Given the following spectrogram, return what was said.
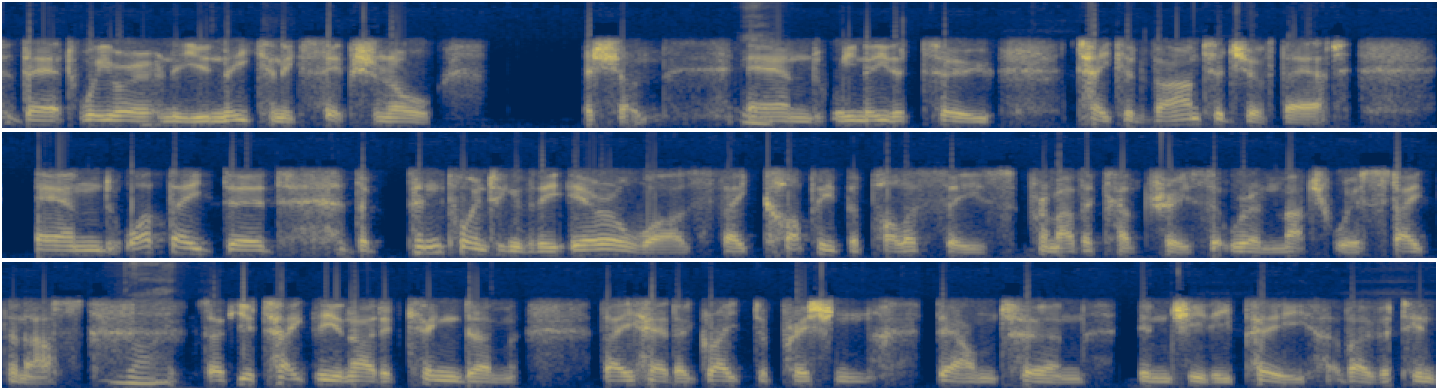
that we were in a unique and exceptional position, yeah. and we needed to take advantage of that. And what they did, the pinpointing of the error was they copied the policies from other countries that were in much worse state than us. Right. So if you take the United Kingdom, they had a Great Depression downturn in GDP of over 10%.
